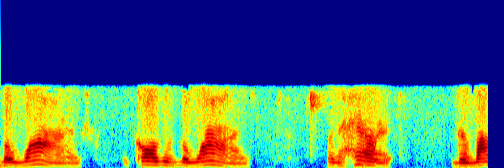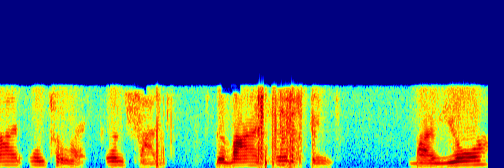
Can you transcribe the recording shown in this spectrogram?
the wise, it causes the wise to inherit divine intellect, insight, divine instinct by your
